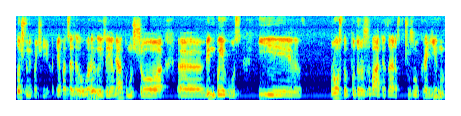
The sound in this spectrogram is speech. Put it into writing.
точно не хоче їхати. Я про це говорив і заявляв, тому що е, він боєгуз і. Просто подорожувати зараз в чужу країну,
